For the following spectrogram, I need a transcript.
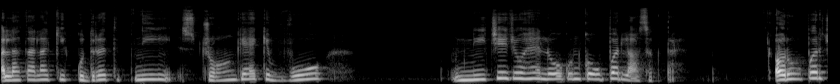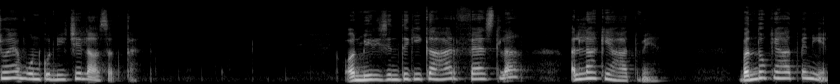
اللہ تعالیٰ کی قدرت اتنی اسٹرانگ ہے کہ وہ نیچے جو ہیں لوگ ان کو اوپر لا سکتا ہے۔ اور اوپر جو ہیں وہ ان کو نیچے لا سکتا ہے۔ اور میری زندگی کا ہر فیصلہ اللہ کے ہاتھ میں ہے۔ بندوں کے ہاتھ میں نہیں ہے۔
